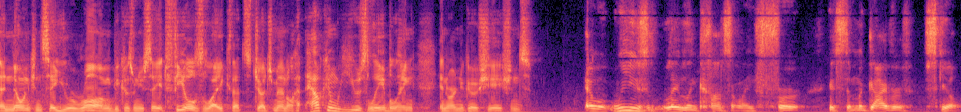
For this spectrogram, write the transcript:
and no one can say you're wrong because when you say it feels like that's judgmental how can we use labeling in our negotiations and we use labeling constantly for it's the MacGyver skill.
